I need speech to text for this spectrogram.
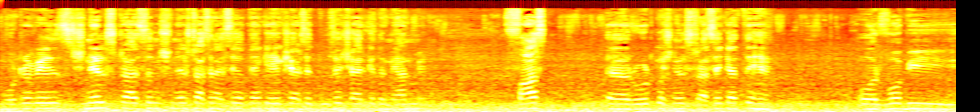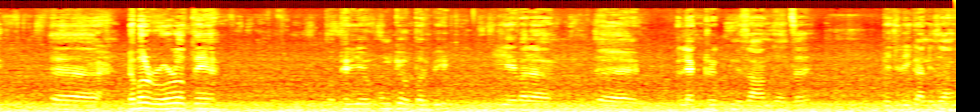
موٹر ویز شنیل اسٹراسن شنیل اسٹراسن ایسے ہوتے ہیں کہ ایک شہر سے دوسرے شہر کے درمیان میں فاسٹ روڈ کو شنیل اسٹراسے کہتے ہیں اور وہ بھی ڈبل روڈ ہوتے ہیں۔ تو پھر یہ ان کے اوپر بھی یہ والا الیکٹرک نظام جو ہے، بجلی کا نظام،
